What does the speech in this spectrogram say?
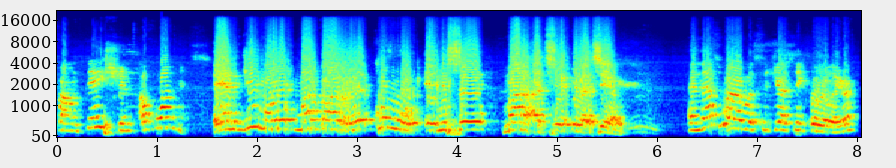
foundation of oneness. en gimoro mabarore kowuok mar achiel gi achiel. And that's what I was suggesting earlier,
